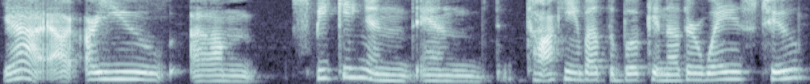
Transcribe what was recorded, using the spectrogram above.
Yeah. Are you um, speaking and, and talking about the book in other ways too?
